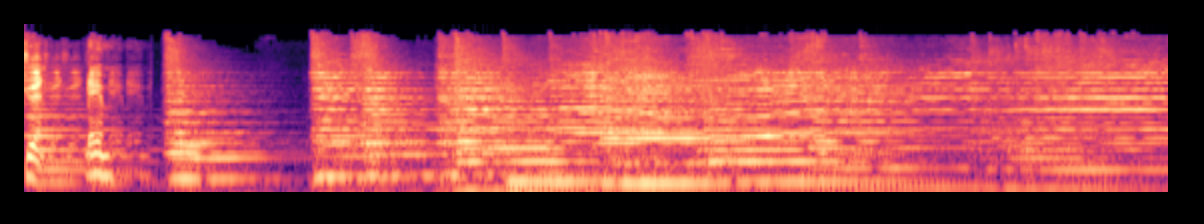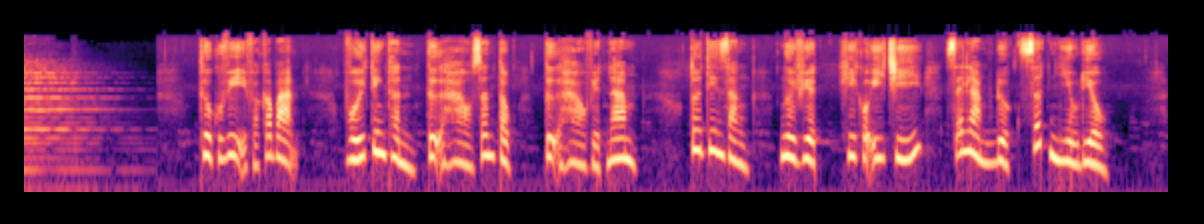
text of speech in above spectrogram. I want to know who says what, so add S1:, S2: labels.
S1: Chuyện đêm Thưa quý vị và các bạn, với tinh thần tự hào dân tộc, tự hào Việt Nam, tôi tin rằng người Việt khi có ý chí sẽ làm được rất nhiều điều.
